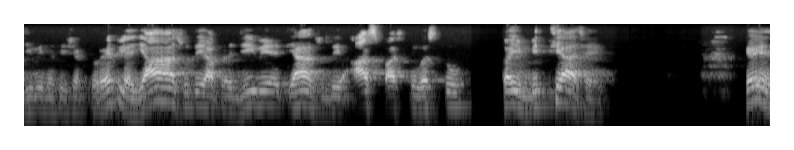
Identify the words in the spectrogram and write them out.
જીવી નથી શકતો. એટલે જ્યાં સુધી આપણે જીવીએ, ત્યાં સુધી આસપાસની વસ્તુ કઈ મિથ્યા છે? કે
